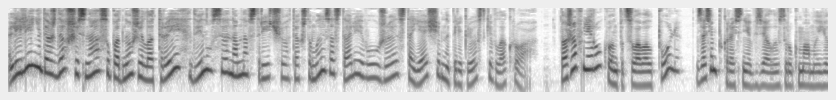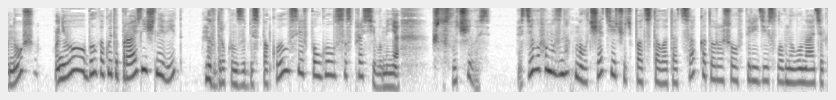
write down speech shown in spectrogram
Лили, не дождавшись нас у подножия Латрей, двинулся нам навстречу, так что мы застали его уже стоящим на перекрестке в Лакруа. Пожав мне руку, он поцеловал Поле, затем, покраснев, взял из рук мамы ее ношу. У него был какой-то праздничный вид, но вдруг он забеспокоился и вполголоса спросил у меня, что случилось. Сделав ему знак молчать, я чуть подстал от отца, который шел впереди, словно лунатик,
